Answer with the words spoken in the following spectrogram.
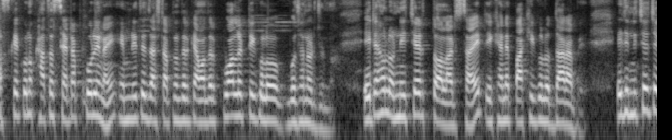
আজকে কোনো খাঁচা সেট আপ করি নাই, এমনিতে জাস্ট আপনাদেরকে আমাদের কোয়ালিটিগুলো বোঝানোর জন্য। এটা হলো নিচের তলার সাইড এখানে পাখিগুলো দাঁড়াবে। এই যে নিচের যে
